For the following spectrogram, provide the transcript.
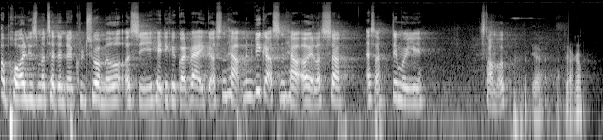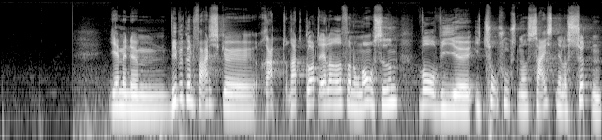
og prøver ligesom at tage den der kultur med og sige, hey, det kan godt være, at I gør sådan her, men vi gør sådan her, og ellers så, altså, det må I lige stramme op. Ja. Jakob? Jamen, øhm, vi begyndte faktisk øh, ret, ret godt allerede for nogle år siden, hvor vi øh, i 2016 eller 17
